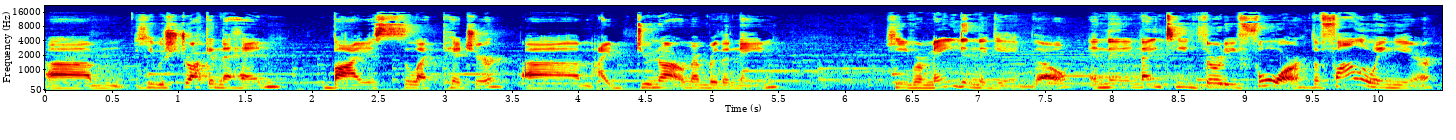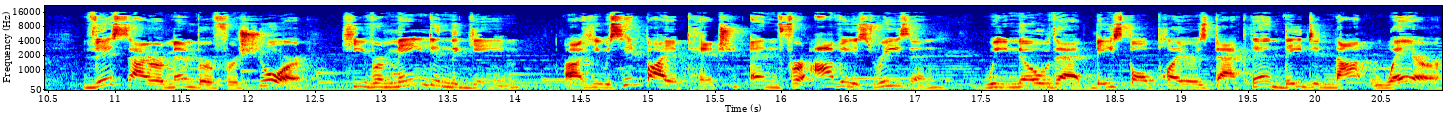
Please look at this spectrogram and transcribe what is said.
Um, he was struck in the head by a select pitcher. Um, I do not remember the name. He remained in the game though, and then in 1934, the following year, this I remember for sure, he remained in the game. Uh, he was hit by a pitch, and for obvious reason, we know that baseball players back then they did not wear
